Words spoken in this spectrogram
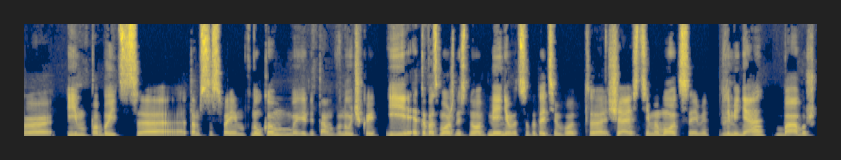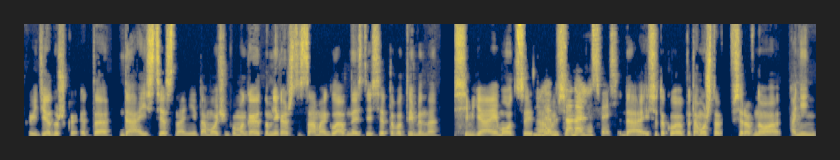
э, им побыть э, там со своим внуком или там внучкой. И это возможность, ну, обмениваться вот этим вот э, счастьем, эмоциями. Для меня бабушка и дедушка — это, да, естественно, они там очень помогают, но мне кажется, самое главное здесь это вот именно семья, эмоции. Ну, там, да, эмоциональная все, связь. Да, и все такое, потому что все равно они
